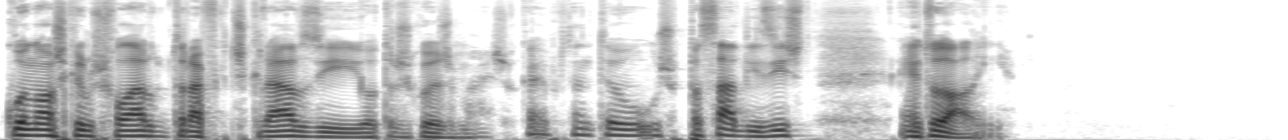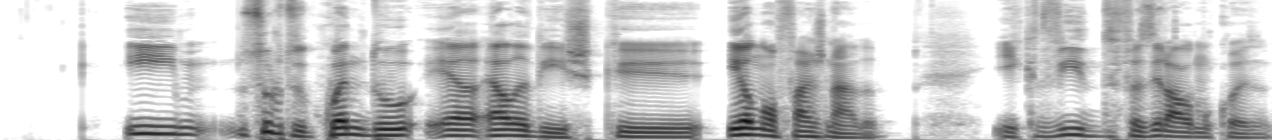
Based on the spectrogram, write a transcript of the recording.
quando nós queremos falar do tráfico de escravos e outras coisas mais, ok? Portanto, o passado existe em toda a linha. E, sobretudo, quando ela diz que ele não faz nada e que devia de fazer alguma coisa,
